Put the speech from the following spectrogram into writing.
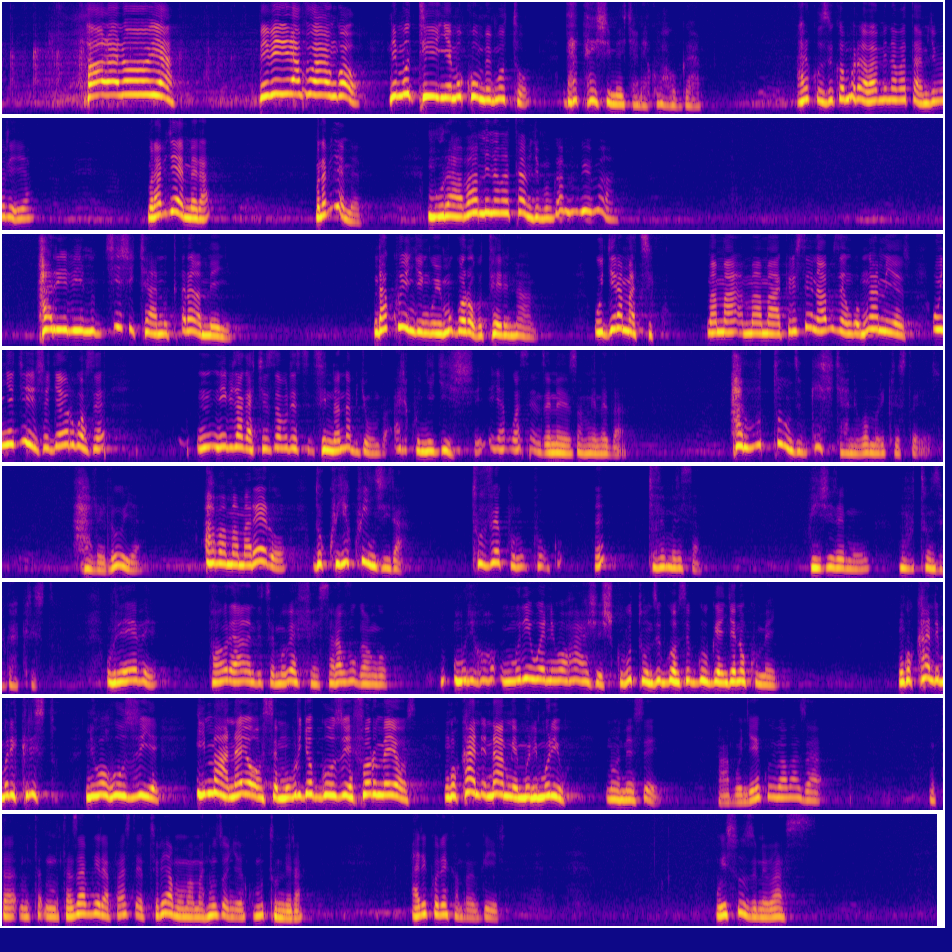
Hararuya bibiri iravuga ngo nimutinye mukumbi muto. Data yishimiye cyane kubaha ubwami. Ariko uzi ko muri abami n'abatambyi buriya? Murabyemera? Murabyemera? Muri abami n'abatambyi mu bwami bw'imana? Hari ibintu byinshi cyane utaramenya. Ndakwinginga uyu mugoroba utera intambwe. Ugire amatsiko. Mama mama christine yavuze ngo umwami yesu unyigishe ngewe rwose n'iby'agakiza buri sinanabyumva. Ariko unyigishe wasenze neza mwene data. Hari ubutunzi bwinshi cyane buba muri kirisito yesu. Hareruya abamama rero dukwiye kwinjira. Tuve ku, eh? tuve muri salo winjire mu, mu butunzi bwa kirisito urebe paul yaranditse mu befesi aravuga ngo "Muriho- muri we ni ho hajishwe ubutunzi bwose bw'ubwenge no kumenya. Ngo kandi muri kirisito ni ho huzuye imana yose mu buryo bwuzuye forume yose. Ngo kandi namwe muri muri we. None se ntabwo ngiye kubibabaza. Muta- muta- mutazabwira pasiteri turiya mu mama ntuzongere kumutumira. Ariko reka mbabwire. Wisuzume basi.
